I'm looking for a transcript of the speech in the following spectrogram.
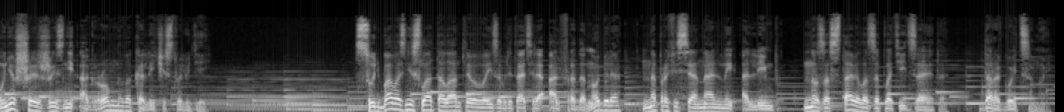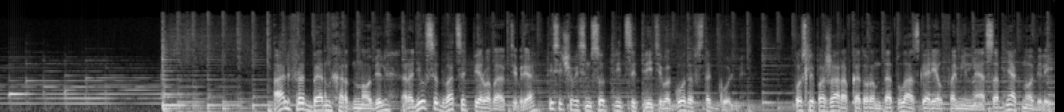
унесшее жизни огромного количества людей. Судьба вознесла талантливого изобретателя Альфреда Нобеля на профессиональный Олимп, но заставила заплатить за это дорогой ценой. Альфред Бернхард Нобель родился 21 октября 1833 года в Стокгольме. После пожара, в котором дотла сгорел фамильный особняк Нобелей,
